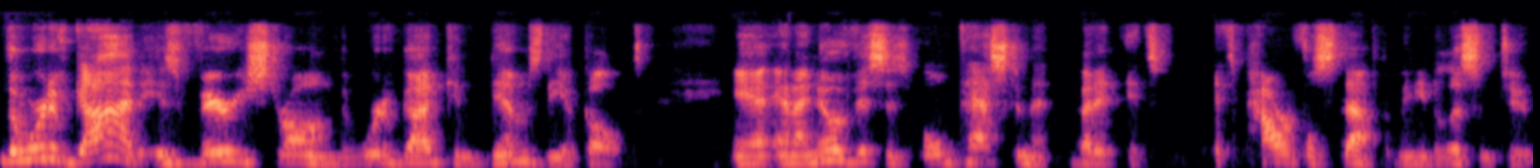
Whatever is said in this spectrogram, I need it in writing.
The word of God is very strong. The word of God condemns the occult. And, and I know this is Old Testament, but it, it's it's powerful stuff that we need to listen to.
